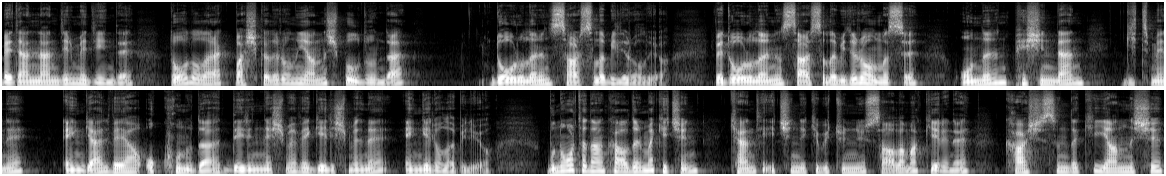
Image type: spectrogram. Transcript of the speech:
bedenlendirmediğinde doğal olarak başkaları onu yanlış bulduğunda doğruların sarsılabilir oluyor. Ve doğrularının sarsılabilir olması onların peşinden gitmene engel veya o konuda derinleşme ve gelişmene engel olabiliyor. Bunu ortadan kaldırmak için kendi içindeki bütünlüğü sağlamak yerine karşısındaki yanlışı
